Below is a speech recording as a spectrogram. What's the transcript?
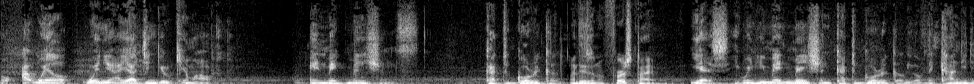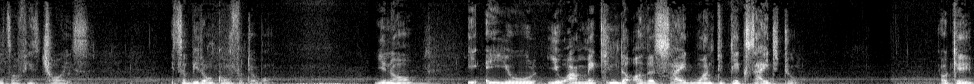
Uh, well, when Yahya Jingir came out and make mentions categorically, And this is the first time. yes, when he made mention categorically of the candidates of his choice, it's a bit uncomfortable. You know, you you are making the other side want to take side too. Okay,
